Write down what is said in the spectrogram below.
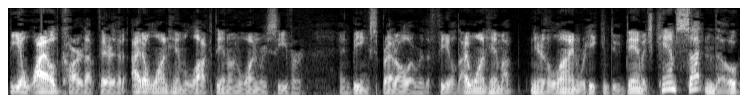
be a wild card up there that I don't want him locked in on one receiver and being spread all over the field. I want him up near the line where he can do damage. Cam Sutton, though,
